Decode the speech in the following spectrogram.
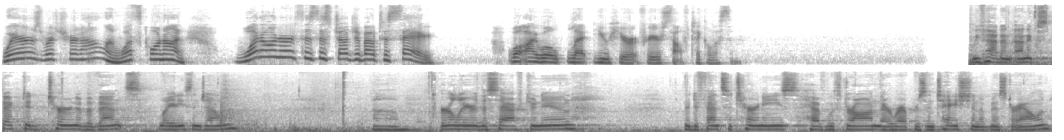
Where's Richard Allen? What's going on? What on earth is this judge about to say? Well, I will let you hear it for yourself. Take a listen. We've had an unexpected turn of events, ladies and gentlemen. Um, earlier this afternoon, the defense attorneys have withdrawn their representation of Mr. Allen.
